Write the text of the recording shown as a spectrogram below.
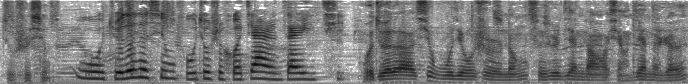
就是幸福。我觉得的幸福就是和家人在一起。我觉得幸福就是能随时见到想见的人，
